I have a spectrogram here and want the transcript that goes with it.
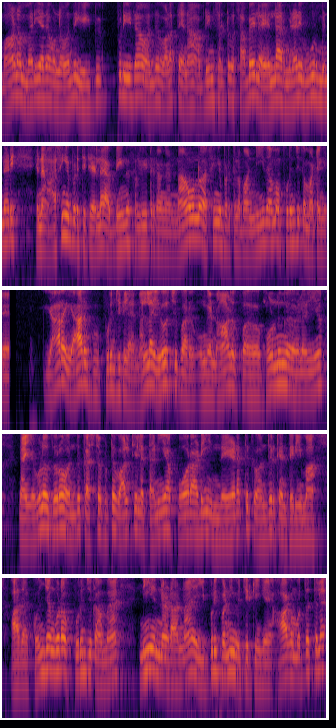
மானம் மரியாதை உன்னை வந்து இப்படி தான் வந்து வளர்த்தேனா அப்படின்னு சொல்லிட்டு சபையில் எல்லார் முன்னாடி ஊர் முன்னாடி என்னை அசிங்கப்படுத்திட்டேல அப்படின்னு சொல்லிட்டு இருக்காங்க. நான் ஒன்றும் அசிங்கப்படுத்தலப்பா. நீ புரிஞ்சுக்க மாட்டேங்கிற. யாரை யார் பு- புரிஞ்சுக்கல. நல்லா யோசிச்சு பாரு. உங்கள் நாலு ப பொண்ணுங்களையும் நான் எவ்வளோ தூரம் வந்து கஷ்டப்பட்டு வாழ்க்கையில் தனியாக போராடி இந்த இடத்துக்கு வந்திருக்கேன் தெரியுமா? அதை கொஞ்சம் கூட புரிஞ்சுக்காமல் நீ என்னடானா இப்படி பண்ணி வச்சுருக்கீங்க. ஆக மொத்தத்தில்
